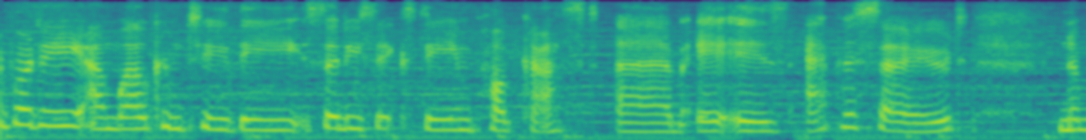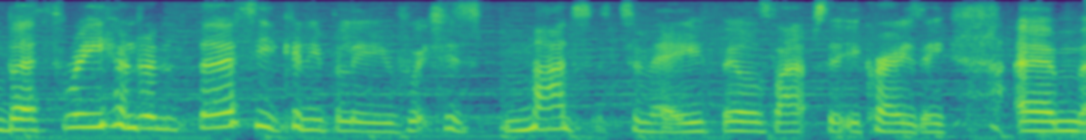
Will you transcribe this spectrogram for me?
everybody, and welcome to the Sunny 16 podcast. Um, it is episode number 330, can you believe? Which is mad to me, feels absolutely crazy. Um,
